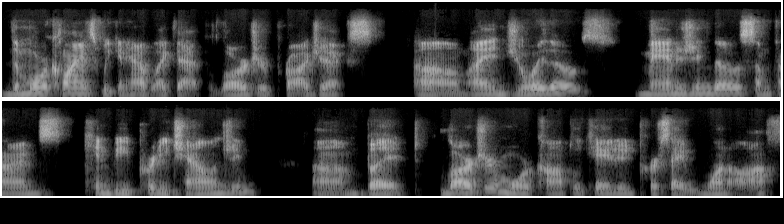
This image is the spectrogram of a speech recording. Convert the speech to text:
the more clients we can have like that, the larger projects, um, I enjoy those. Managing those sometimes can be pretty challenging, um, but larger, more complicated, per se, one off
